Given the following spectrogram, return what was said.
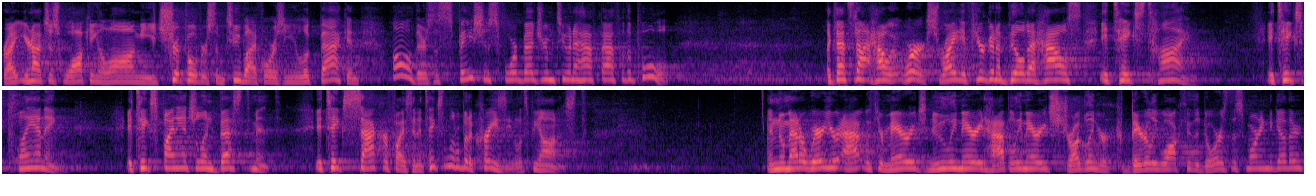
right? You're not just walking along and you trip over some two by fours and you look back and, oh, there's a spacious four bedroom, two and a half bath with a pool. Like, that's not how it works, right? If you're gonna build a house, it takes time, it takes planning, it takes financial investment, it takes sacrifice, and it takes a little bit of crazy, let's be honest. And no matter where you're at with your marriage, newly married, happily married, struggling, or barely walk through the doors this morning together,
